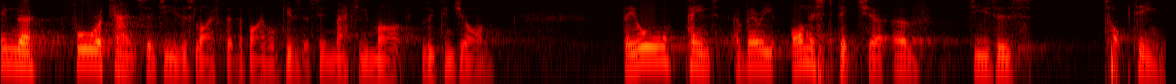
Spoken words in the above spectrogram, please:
In the four accounts of Jesus' life that the Bible gives us in Matthew, Mark, Luke, and John, they all paint a very honest picture of Jesus' top team,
